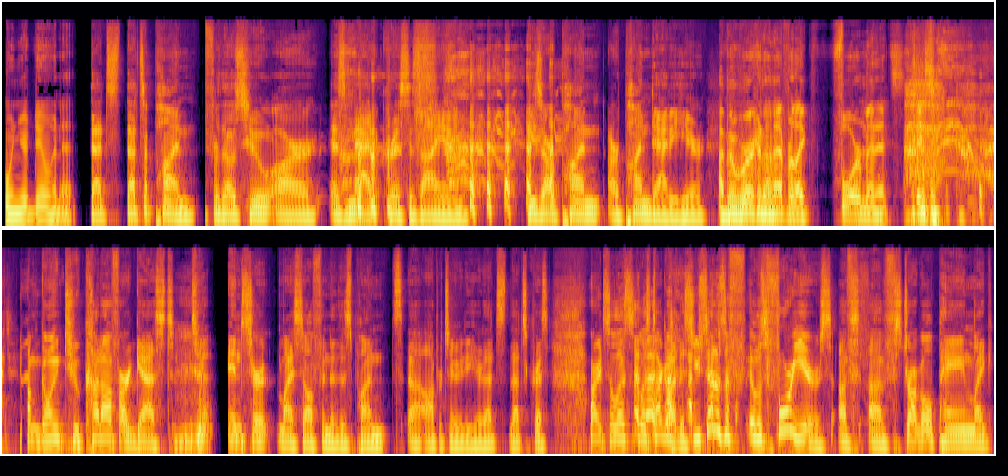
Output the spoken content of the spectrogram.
when you're doing it. That's that's a pun for those who are as mad at Chris as I am. He's our pun our pun daddy here. I've been working on that for like four minutes. Oh, I'm going to cut off our guest to insert myself into this pun uh, opportunity here. That's that's Chris. All right, so let's let's talk about this. You said it was a, it was four years of of struggle, pain. Like,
